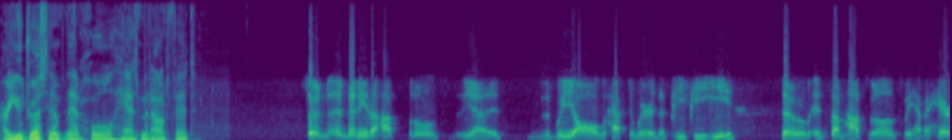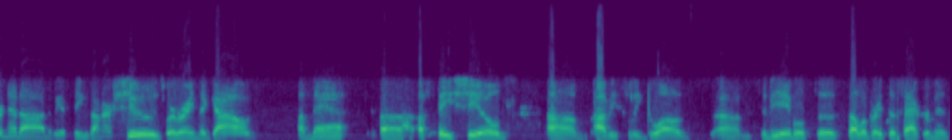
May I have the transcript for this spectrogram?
are you dressing up in that whole hazmat outfit? So in, in many of the hospitals, yeah, it's, we all have to wear the PPE. so in some hospitals, we have a hairnet on, we have things on our shoes, we're wearing the gown, a mask, uh, a face shield, um, obviously gloves um, to be able to celebrate the sacrament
